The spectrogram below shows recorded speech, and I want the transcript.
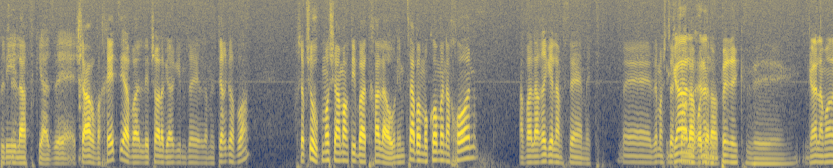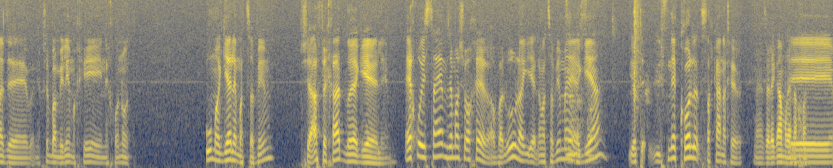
בלי כן. להפקיע. זה שער וחצי, אבל אפשר להגיד עם זה גם יותר גבוה. עכשיו שוב, כמו שאמרתי בהתחלה, הוא נמצא במקום הנכון, אבל הרגל המסיימת. זה מה שצריך גל, לעבוד היה עליו. לנו פרק, וגל אמר את זה, אני חושב, במילים הכי נכונות. הוא מגיע למצבים שאף אחד לא יגיע אליהם. איך הוא יסיים זה משהו אחר, אבל הוא למצבים האלה נכון. יגיע יותר- לפני כל שחקן אחר. אה, זה לגמרי נכון. אה,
